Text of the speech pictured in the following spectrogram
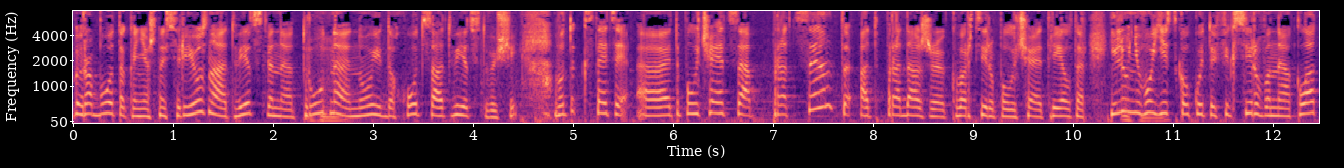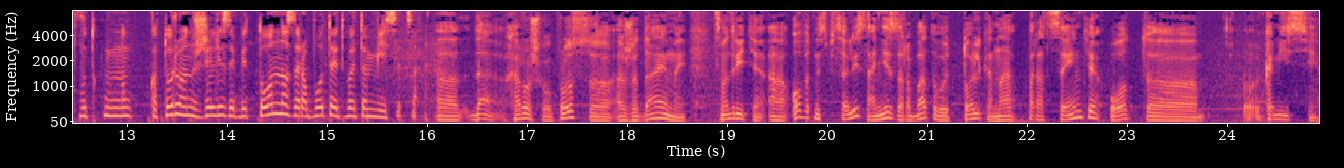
Работа, конечно, серьезная, ответственная, трудная, mm-hmm. но и доход соответствующий. Вот, кстати, э, это получается процент от продажи квартиры получает риэлтор, или mm-hmm. у него есть какой-то фиксированный оклад, вот, ну, который он железобетонно заработает в этом месяце? А, да, хороший вопрос, э, ожидаемый. Смотрите, а, опытные специалисты, они зарабатывают только на проценте от э, комиссии.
